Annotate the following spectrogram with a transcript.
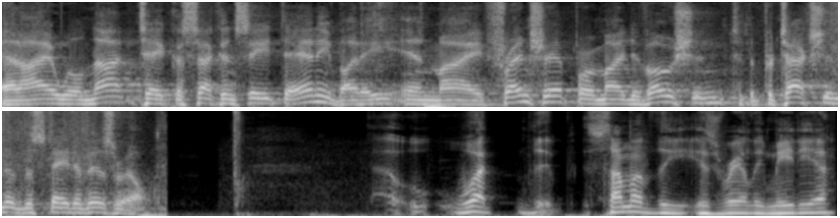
And I will not take a second seat to anybody in my friendship or my devotion to the protection of the state of Israel. What the, some of the Israeli media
